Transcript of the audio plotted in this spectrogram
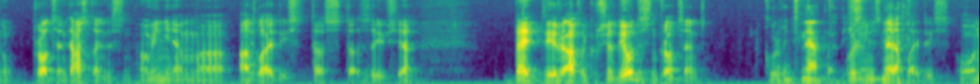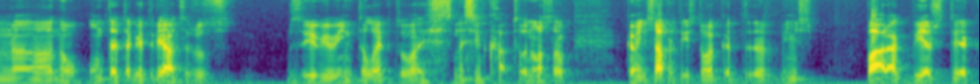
nu, procenti 80 no viņiem uh, atlaidīs tās, tās zīves. Ja? Bet ir atlikušie 20% Kur viņas neatlaidīs? kur viņas neatlaidīs. Un, uh, nu, un te tagad ir jācer uz zivju intelektu, vai es nezinu, kā to nosaukt, ka viņi sapratīs to, ka uh, viņas pārāk bieži tiek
